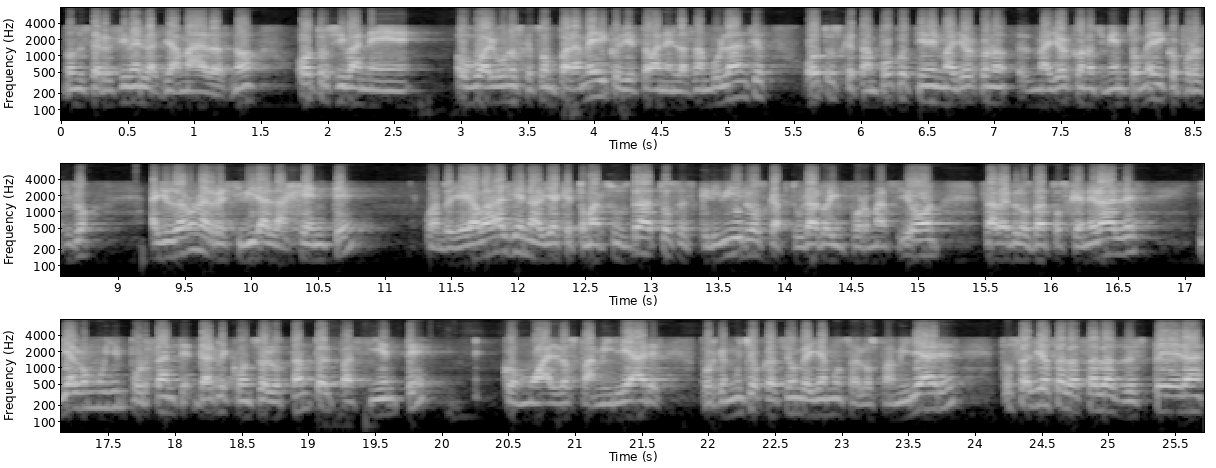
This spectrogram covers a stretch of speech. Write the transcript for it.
donde se reciben las llamadas, ¿no? Otros iban, eh, hubo algunos que son paramédicos y estaban en las ambulancias, otros que tampoco tienen mayor, mayor conocimiento médico, por decirlo, ayudaron a recibir a la gente. Cuando llegaba alguien había que tomar sus datos, escribirlos, capturar la información, saber los datos generales. Y algo muy importante, darle consuelo tanto al paciente como a los familiares, porque en mucha ocasión veíamos a los familiares, tú salías a las salas de espera,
